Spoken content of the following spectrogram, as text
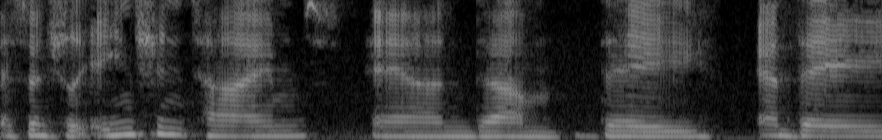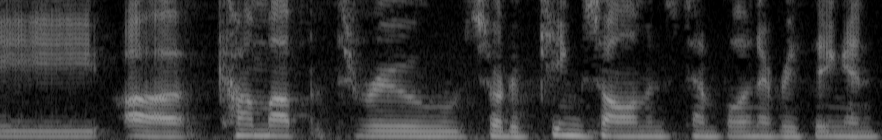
essentially ancient times, and um, they and they uh, come up through sort of King Solomon's temple and everything, and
